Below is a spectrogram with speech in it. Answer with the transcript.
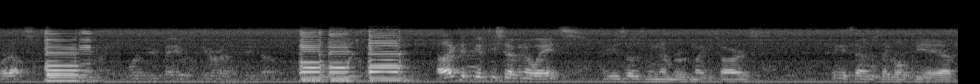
What else? What's your favorite PRS pickup? I like the 5708s. I use those in a number of my guitars. I think it sounds just like old PAFs.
